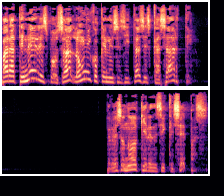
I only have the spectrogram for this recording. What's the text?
para tener esposa, lo único que necesitas es casarte. Pero eso no quiere decir que sepas.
